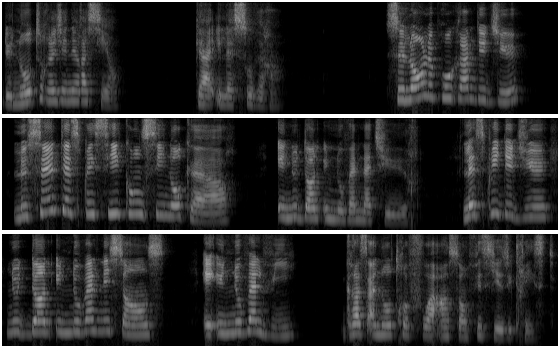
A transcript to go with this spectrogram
de notre régénération, car il est souverain. Selon le programme de Dieu, le Saint-Esprit circoncit nos cœurs et nous donne une nouvelle nature. L'Esprit de Dieu nous donne une nouvelle naissance et une nouvelle vie grâce à notre foi en son Fils Jésus-Christ.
